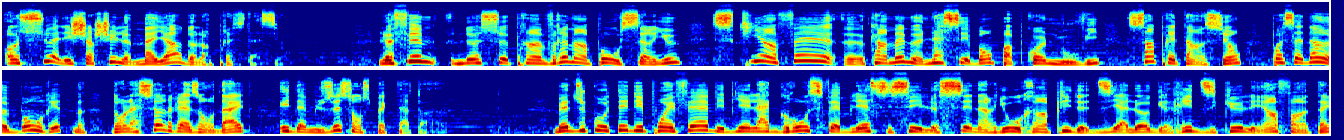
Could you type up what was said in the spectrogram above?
a su aller chercher le meilleur de leurs prestations. Le film ne se prend vraiment pas au sérieux, ce qui en fait euh, quand même un assez bon popcorn movie, sans prétention, possédant un bon rythme dont la seule raison d'être est d'amuser son spectateur. Mais du côté des points faibles, eh bien, la grosse faiblesse ici est le scénario rempli de dialogues ridicules et enfantins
